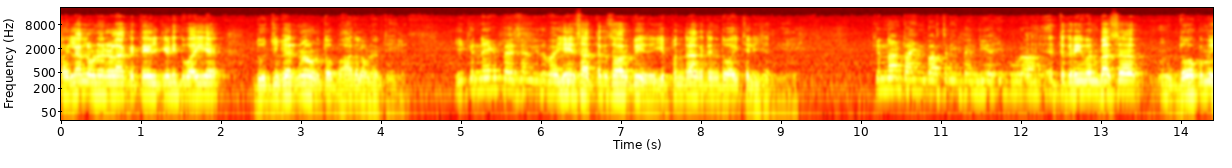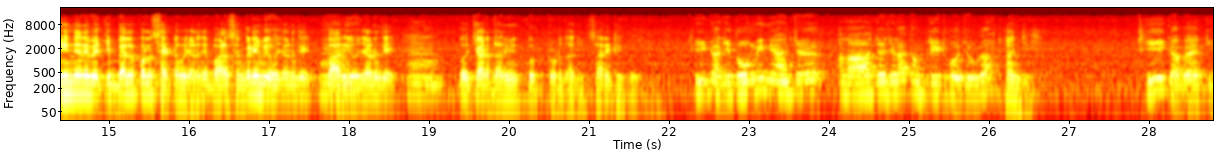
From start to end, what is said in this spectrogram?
ਪਹਿਲਾਂ ਲਾਉਣਾ ਰਲਾ ਕੇ ਤੇਲ ਜਿਹੜੀ ਦਵਾਈ ਹੈ ਦੂਜੀ ਫਿਰ ਨਹਾਉਣ ਤੋਂ ਬਾਅਦ ਲਾਉਣਾ ਤੇਲ। ਇਹ ਕਿੰਨੇ ਕੁ ਪੈਸਿਆਂ ਦੀ ਦਵਾਈ ਇਹ ਹੈ? 700 ਰੁਪਏ ਦੀ ਜੀ 15 ਕੁ ਦਿਨ ਦਵਾਈ ਚੱਲੀ ਜਾਂਦੀ ਹੈ ਕਿੰਨਾ ਟਾਈਮ ਵਰਤਣੀ ਪੈਂਦੀ ਹੈ ਜੀ ਪੂਰਾ? ਇਹ ਤਕਰੀਬਨ ਬਸ 2 ਕੁ ਮਹੀਨਿਆਂ ਦੇ ਵਿੱਚ ਬਿਲਕੁਲ ਸੈੱਟ ਹੋ ਜਾਣਗੇ ਵਾਲ ਸੰਘਣੇ ਵੀ ਹੋ ਜਾਣਗੇ ਭਾਰੀ ਹੋ ਜਾਣਗੇ। ਕੋਈ ਝੜਦਾ ਨਹੀਂ ਕੋਈ ਟੁੱਟਦਾ ਨਹੀਂ ਸਾਰੇ ਠੀਕ ਹੋ ਜਾਣਗੇ। ਠੀਕ ਆ ਜੀ 2 ਮਹੀਨਿਆਂ ਚ ਇਲਾਜ ਜਿਹੜਾ ਕੰਪਲੀਟ ਹੋ ਜਾਊਗਾ। ਹਾਂਜੀ। ਠੀਕ ਆ ਬੈਦ ਜੀ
